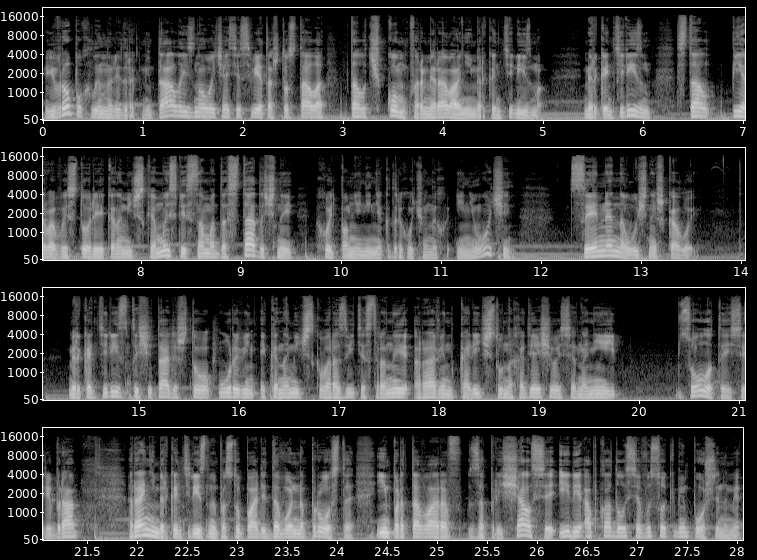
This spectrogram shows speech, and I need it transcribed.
В Европу хлынули драгметаллы из новой части света, что стало толчком к формированию меркантилизма – Меркантилизм стал первой в истории экономической мысли самодостаточной, хоть по мнению некоторых ученых и не очень, цельной научной шкалой. Меркантилизм-то считали, что уровень экономического развития страны равен количеству находящегося на ней золота и серебра. Ранние меркантилизмы поступали довольно просто. Импорт товаров запрещался или обкладывался высокими пошлинами,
